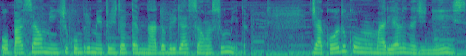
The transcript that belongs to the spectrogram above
ou parcialmente o cumprimento de determinada obrigação assumida. De acordo com Maria Helena Diniz,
